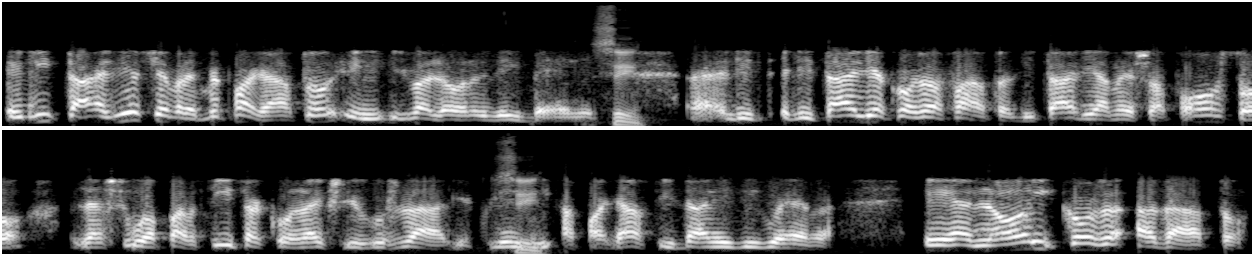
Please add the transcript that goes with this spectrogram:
e l'Italia ci avrebbe pagato il, il valore dei beni. Sì. Eh, l'Italia cosa ha fatto? L'Italia ha messo a posto la sua partita con l'ex Jugoslavia, quindi sì. ha pagato i danni di guerra e a noi cosa ha dato?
